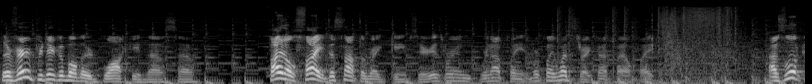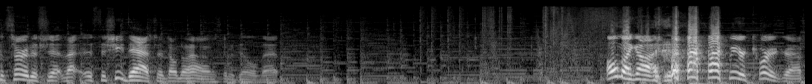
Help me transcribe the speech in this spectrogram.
They're very predictable. They're blocking though, so. Final Fight. That's not the right game series. We're in. We're not playing. We're playing One Strike, not Final Fight. I was a little concerned if she, if she dashed. I don't know how I was going to deal with that. Oh my god! we were choreographed.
